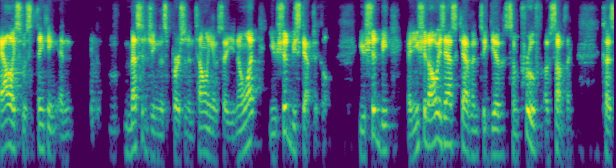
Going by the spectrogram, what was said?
Alex was thinking and messaging this person and telling him, say, you know what, you should be skeptical. You should be, and you should always ask Kevin to give some proof of something, because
